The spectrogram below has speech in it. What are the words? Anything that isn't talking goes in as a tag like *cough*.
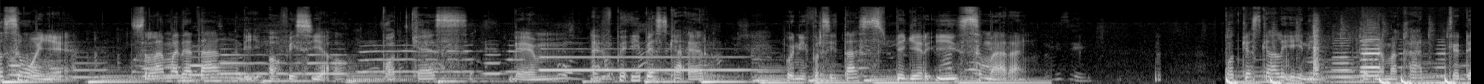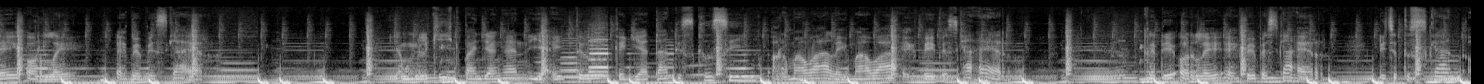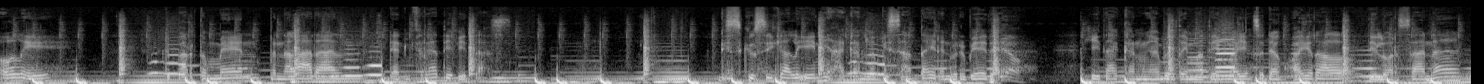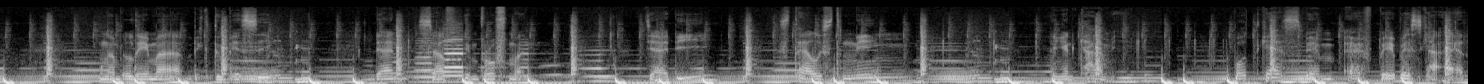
Halo semuanya, selamat datang di official podcast BEM FPI PSKR Universitas PGRI Semarang. Podcast kali ini bernamakan Kedai Orle FPPSKR yang memiliki kepanjangan yaitu kegiatan diskusi Ormawa Lemawa FPPSKR. Kedai Orle FPPSKR dicetuskan oleh Departemen Penalaran dan Kreativitas. Diskusi kali ini akan lebih santai dan berbeda. Kita akan mengambil tema-tema yang sedang viral di luar sana, mengambil tema back to basic dan self improvement. Jadi, style listening dengan kami podcast BEM FP PSKR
